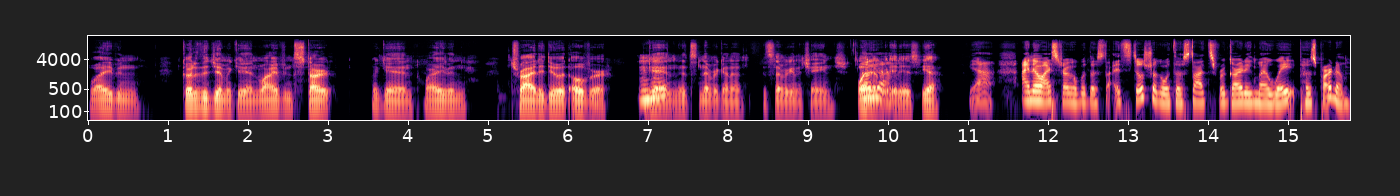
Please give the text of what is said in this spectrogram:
Why even go to the gym again? Why even start again? Why even try to do it over Mhm. again? It's never gonna. It's never gonna change. Whatever Oh, yeah. it is. Yeah. Yeah. I know I struggle with those thoughts. I still struggle with those thoughts regarding my weight postpartum.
